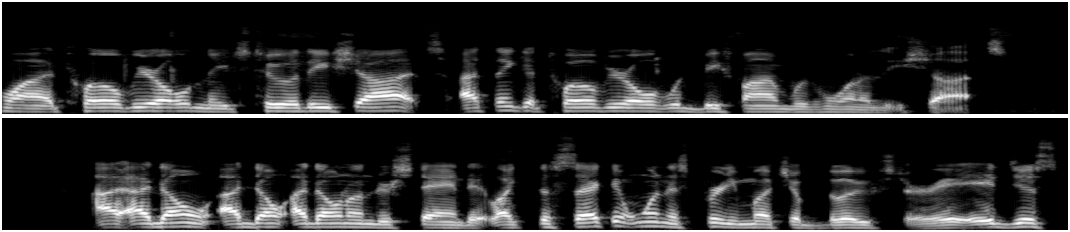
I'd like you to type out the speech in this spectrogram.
why a 12 year old needs two of these shots. I think a 12 year old would be fine with one of these shots. I, I don't, I don't, I don't understand it. Like the second one is pretty much a booster. It, it just,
